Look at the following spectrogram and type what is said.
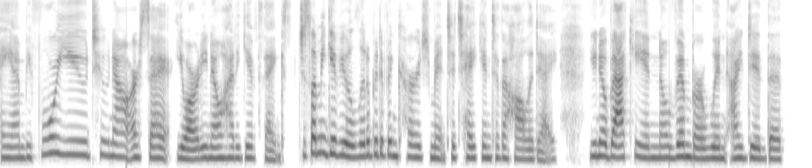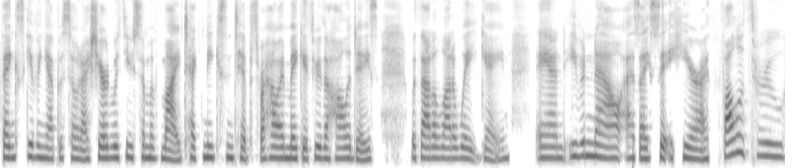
And before you tune out or say you already know how to give thanks, just let me give you a little bit of encouragement to take into the holiday. You know, back in November when I did the Thanksgiving episode, I shared with you some of my techniques and tips for how I make it through the holidays without a lot of weight gain. And even now, as I sit here, I followed through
